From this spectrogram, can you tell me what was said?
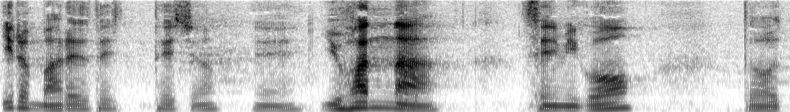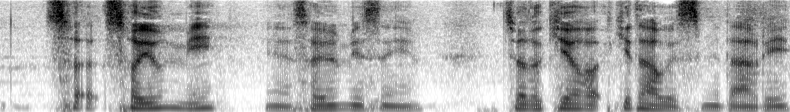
이름 말해도 되, 죠 예, 유한나 선생님이고 또 서, 윤미 예, 서윤미 선생님. 저도 기도, 기도하고 있습니다. 우리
